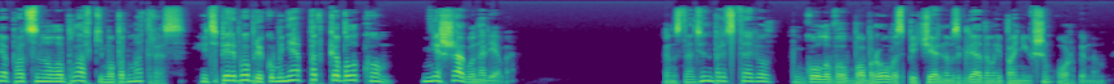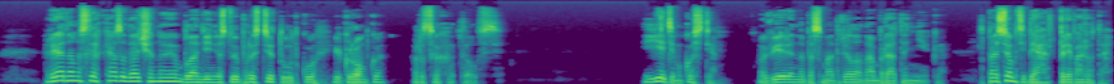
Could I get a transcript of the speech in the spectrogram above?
Я подсунула плавки ему под матрас. И теперь бобрик у меня под каблуком. Не шагу налево. Константин представил голову Боброва с печальным взглядом и поникшим органом. Рядом слегка задаченную блондинистую проститутку и громко расхохотался. «Едем, Костя», Уверенно посмотрела на брата Ника. «Спасем тебя от приворота!»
